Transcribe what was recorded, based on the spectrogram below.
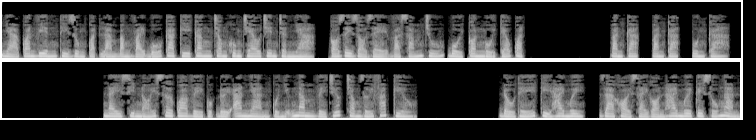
Nhà quan viên thì dùng quạt làm bằng vải bố kaki căng trong khung treo trên trần nhà, có dây giỏ rẻ và sắm chú bồi con ngồi kéo quạt. Vanka, Vanka, Polka. Nay xin nói sơ qua về cuộc đời an nhàn của những năm về trước trong giới Pháp Kiều. Đầu thế kỷ 20, ra khỏi Sài Gòn 20 cây số ngàn.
